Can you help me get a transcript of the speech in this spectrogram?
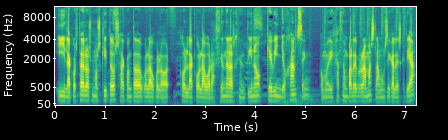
y La Costa de los Mosquitos ha contado con la, con la colaboración del argentino Kevin Johansen. Como dije hace un par de programas, la música les cría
